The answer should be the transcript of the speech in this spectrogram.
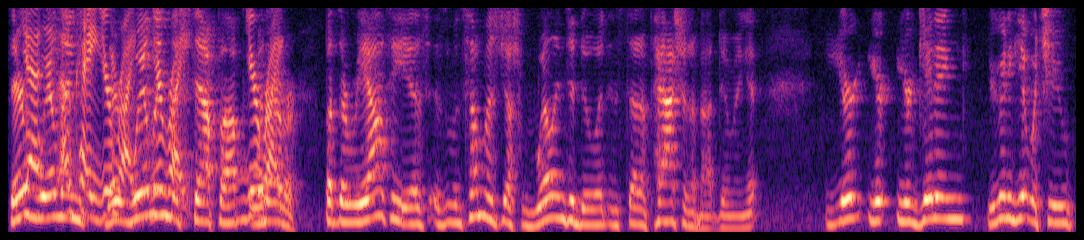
They're Yes, willing. okay, you're they're right, willing you're to right. step up, You're right. whatever. But the reality is, is when someone's just willing to do it instead of passionate about doing it, you're you're you're getting you're going to get what you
